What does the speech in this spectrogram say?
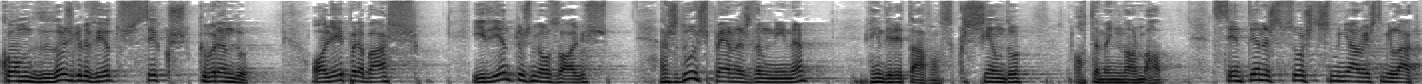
como de dois gravetos secos quebrando. Olhei para baixo e dentro dos meus olhos, as duas pernas da menina endireitavam-se, crescendo ao tamanho normal. Centenas de pessoas testemunharam este milagre.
